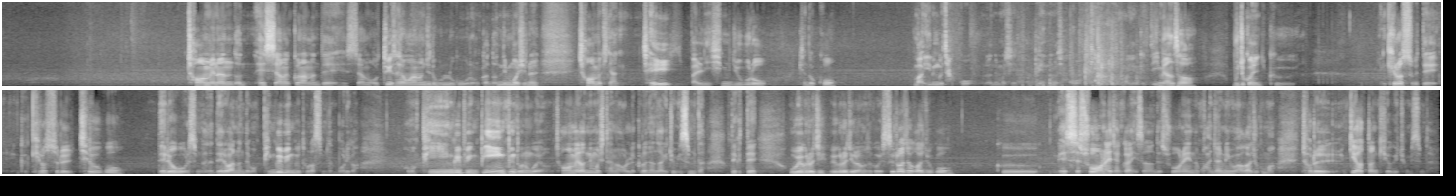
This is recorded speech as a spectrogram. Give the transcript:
처음에는 넌 헬스장을 끊었는데 헬스장을 어떻게 사용하는지도 모르고 그러니까 런닝머신을 처음에 그냥 제일 빨리 16으로 이렇게 놓고 막 이런 거 잡고 런닝머신 옆에 있는 거 잡고 이렇게 막 이렇게 뛰면서 무조건 그 키로수 그때 그 키로수를 채우고 내려오고 그랬습니다. 내려왔는데 뭐 빙글빙글 돌았습니다. 머리가 빙글빙 빙빙 도는 거예요. 처음에 런닝머신 타면 원래 그런 현상이 좀 있습니다. 근데 그때 어, 왜 그러지? 왜 그러지? 그러면서 거의 쓰러져 가지고 그 헬스 수원에 잠깐 있었는데 수원에 있는 관장님이 와가지고 막 저를 깨웠던 기억이 좀 있습니다.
